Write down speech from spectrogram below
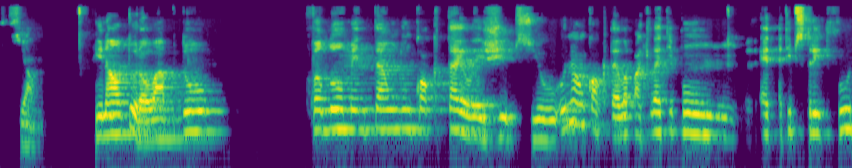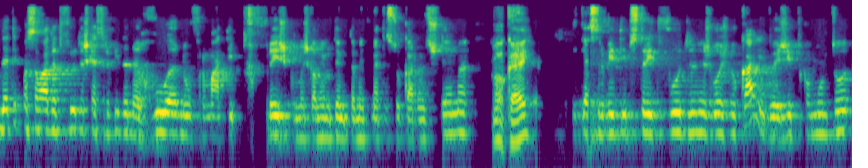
especial. E na altura o Abdu falou-me então de um cocktail egípcio, não um cocktail, opá, aquilo é tipo um, é, é tipo street food, é tipo uma salada de frutas que é servida na rua, num formato tipo de refresco, mas que ao mesmo tempo também te mete açúcar no sistema, Ok. E que é servido tipo street food nas ruas do Cairo e do Egito como um todo,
